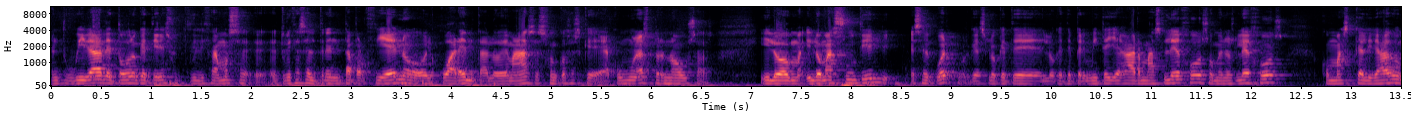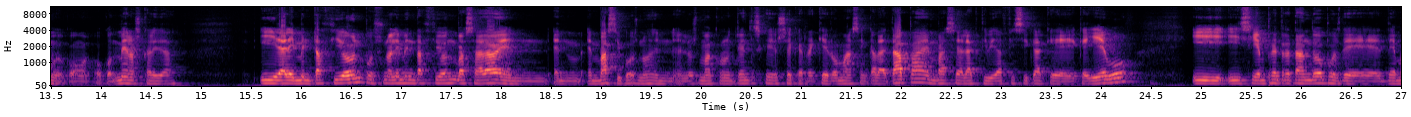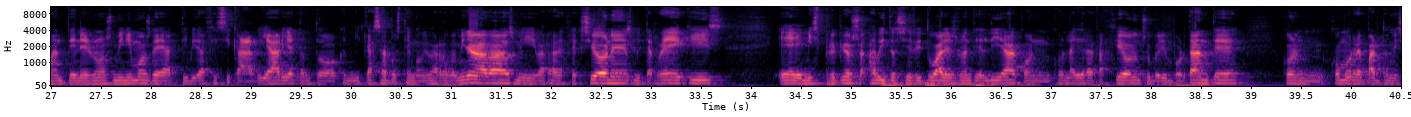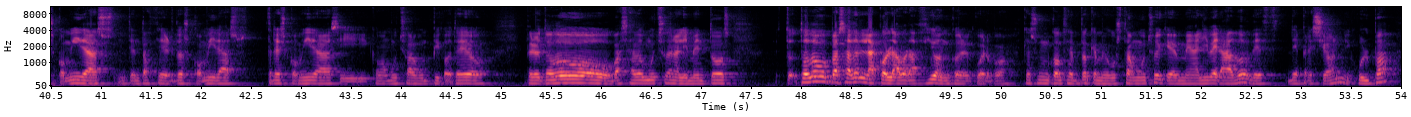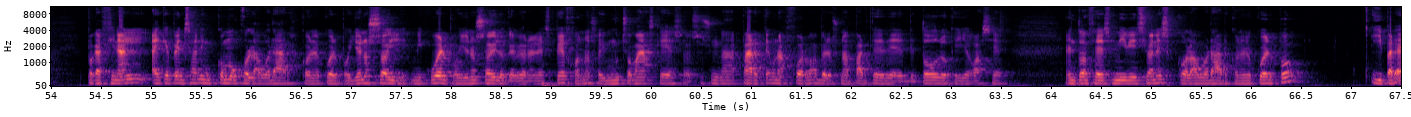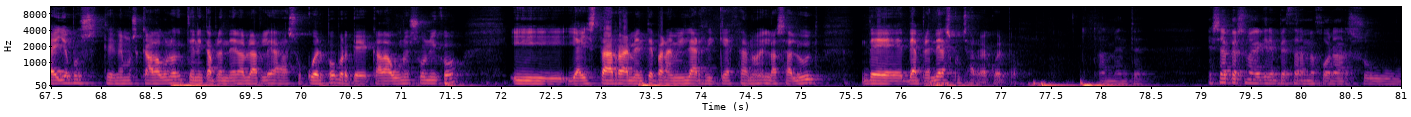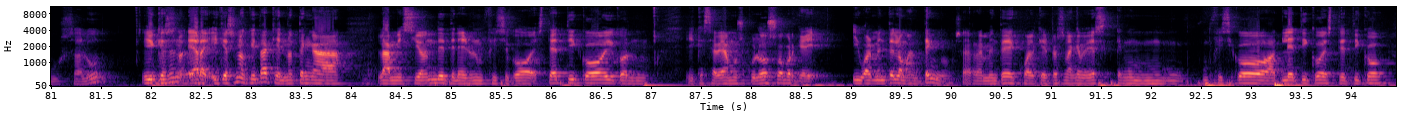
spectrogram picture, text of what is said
en tu vida de todo lo que tienes utilizamos, eh, utilizas el 30% o el 40%, lo demás son cosas que acumulas pero no usas y lo, y lo, más útil es el cuerpo, porque es lo que, te, lo que te permite llegar más lejos o menos lejos, con más calidad o con, o con menos calidad. Y la alimentación, pues una alimentación basada en, en, en básicos, ¿no? en, en, los macronutrientes que yo sé que requiero más en cada etapa, en base a la actividad física que, que llevo y, siempre tratando pues de, de, mantener unos mínimos de actividad física diaria, tanto que en mi casa pues tengo mi barra dominadas, mi barra de flexiones, mi TRX, eh, mis propios hábitos y rituales durante el día con, con la hidratación, súper importante, con cómo reparto mis comidas, intento hacer dos comidas, tres comidas y como mucho algún picoteo, pero todo basado mucho en alimentos todo basado en la colaboración con el cuerpo, que es un concepto que me gusta mucho y que me ha liberado de, de presión y culpa porque al final hay que pensar en cómo colaborar con el cuerpo. Yo no soy mi cuerpo, yo no soy lo que veo en el espejo, ¿no? Soy mucho más que eso. Eso es una parte, una forma, pero es una parte de, todo lo que llego a ser. Entonces mi visión es colaborar con el cuerpo y para ello pues tenemos cada uno tiene que aprender a hablarle a su cuerpo porque cada uno es único y, ahí está realmente para mí la riqueza ¿no? en la salud de, de aprender a escuchar al cuerpo. Totalmente. Esa persona que quiere empezar a mejorar su salud, y que, eso no, y que eso no quita que no tenga la misión de tener un físico estético y, con, y que se vea musculoso, porque igualmente lo mantengo. O sea, realmente cualquier persona que me ves, tengo un, físico atlético, estético.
